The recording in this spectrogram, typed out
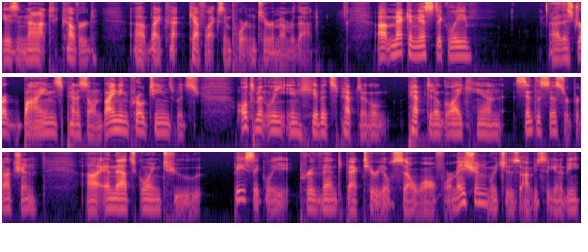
is not covered uh, by Keflex. Important to remember that. Uh, mechanistically, uh, this drug binds penicillin binding proteins, which ultimately inhibits peptidoglycan peptidoglycan synthesis or production, uh, and that's going to basically prevent bacterial cell wall formation, which is obviously going to be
